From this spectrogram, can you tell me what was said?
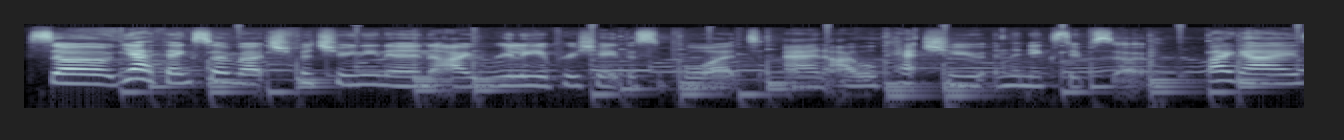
So, yeah, thanks so much for tuning in. I really appreciate the support, and I will catch you in the next episode. Bye, guys.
